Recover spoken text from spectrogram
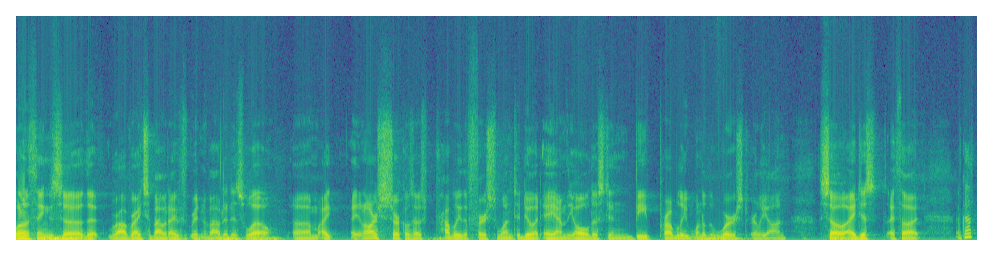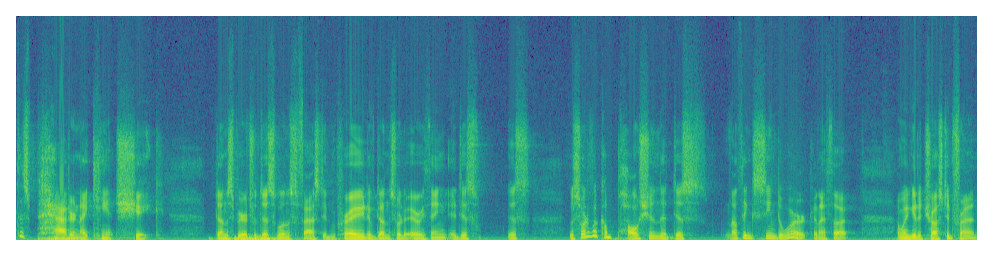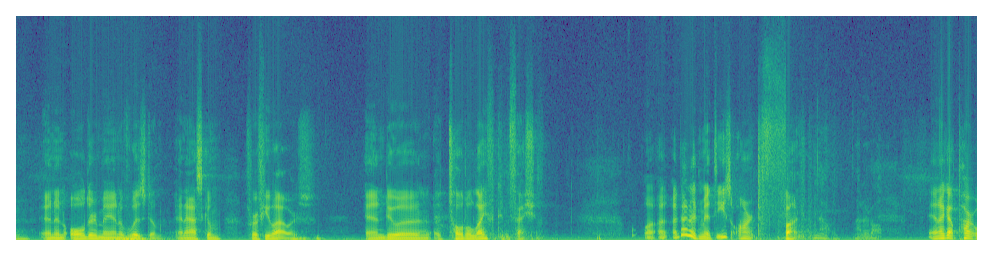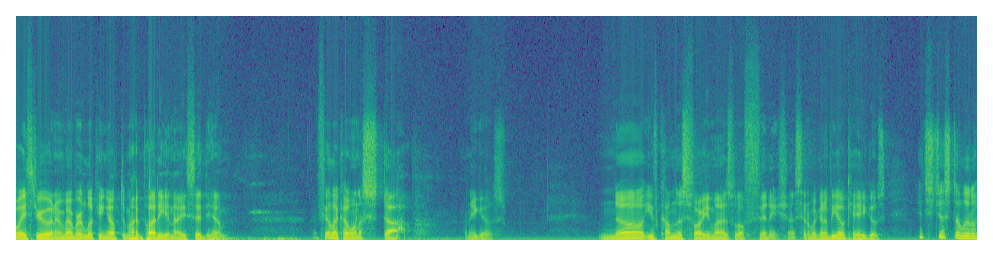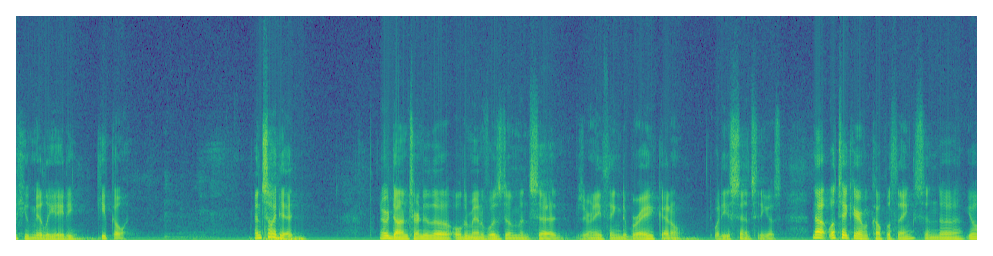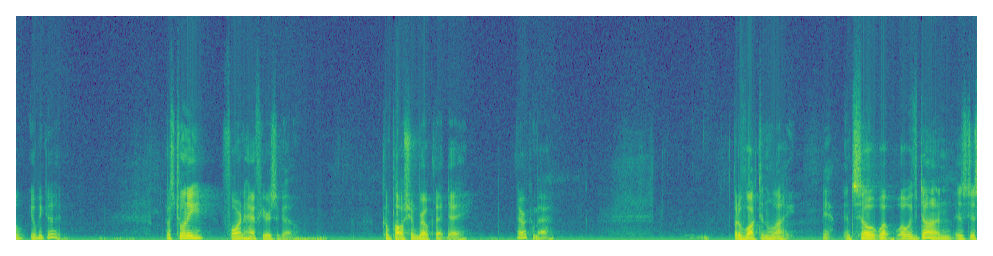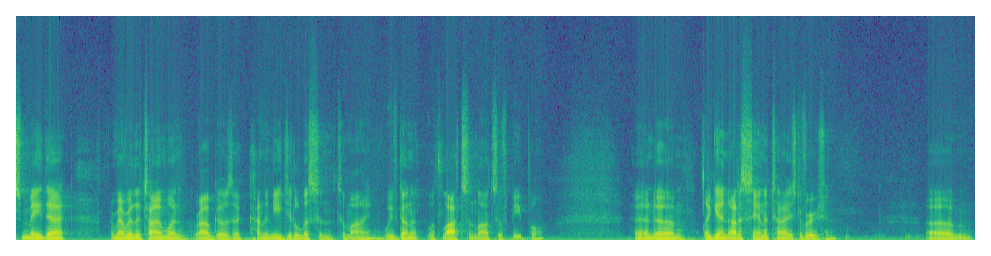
One of the things uh, that Rob writes about, I've written about it as well. Um, I, in our circles, I was probably the first one to do it. A, I'm the oldest, and B, probably one of the worst early on. So I just, I thought, I've got this pattern I can't shake. Done spiritual disciplines, fasted and prayed, I've done sort of everything. It just, this was sort of a compulsion that just, nothing seemed to work. And I thought, I'm going to get a trusted friend and an older man of wisdom and ask him for a few hours and do a, a total life confession. Well, I, I got to admit, these aren't fun. No, not at all. And I got partway through, and I remember looking up to my buddy, and I said to him, I feel like I want to stop. And he goes, No, you've come this far, you might as well finish. And I said, Am I going to be okay? He goes, It's just a little humiliating. Keep going. And so I did. And we were done, turned to the older man of wisdom and said, Is there anything to break? I don't, what do you sense? And he goes, No, we'll take care of a couple of things and uh, you'll, you'll be good. That was 24 and a half years ago. Compulsion broke that day. Never come back. But I've walked in the light. Yeah. And so what, what we've done is just made that. Remember the time when Rob goes, I kind of need you to listen to mine? We've done it with lots and lots of people. And um, again, not a sanitized version, um,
